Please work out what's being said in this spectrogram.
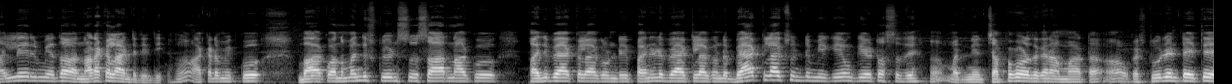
నల్లేరు మీద నడక లాంటిది ఇది. అకాడమిక్ బాగా కొంతమంది స్టూడెంట్స్ సార్ నాకు పది బ్యాక్ లాగా ఉండి పన్నెండు బ్యాక్లాగా ఉండి బ్యాక్ లాగ్స్ ఉంటే మీకు ఏం గేట్ వస్తుంది? మరి నేను చెప్పకూడదు కానీ అన్నమాట ఒక స్టూడెంట్ అయితే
